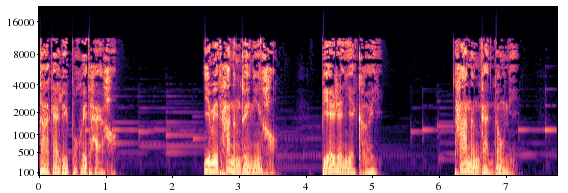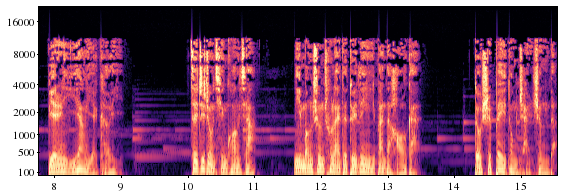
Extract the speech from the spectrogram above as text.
大概率不会太好，因为他能对你好，别人也可以；他能感动你，别人一样也可以。在这种情况下，你萌生出来的对另一半的好感，都是被动产生的。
